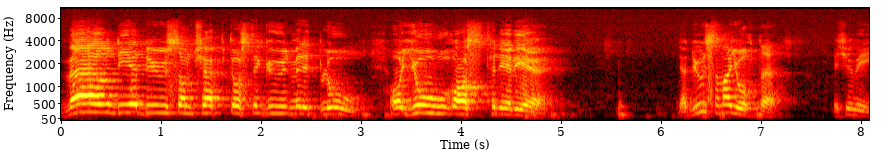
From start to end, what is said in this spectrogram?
Verdig er du som kjøpte oss til Gud med ditt blod og gjorde oss til det vi er. Det er du som har gjort det, ikke vi.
